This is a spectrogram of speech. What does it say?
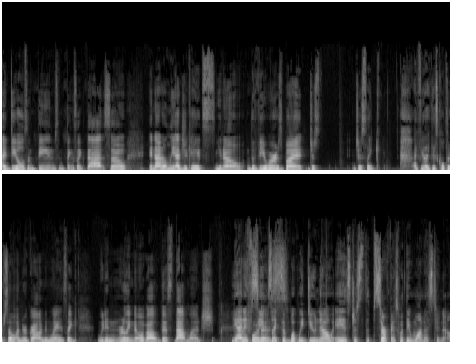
ideals and themes and things like that. So, it not only educates, you know, the viewers, but just just like I feel like these cults are so underground in ways. Like we didn't really know about this that much. Yeah and it seems this. like the what we do know is just the surface what they want us to know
